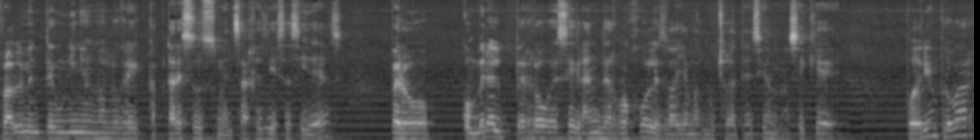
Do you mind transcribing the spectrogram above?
Probablemente un niño no logre captar esos mensajes y esas ideas, pero con ver al perro ese grande rojo les va a llamar mucho la atención. Así que podrían probar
